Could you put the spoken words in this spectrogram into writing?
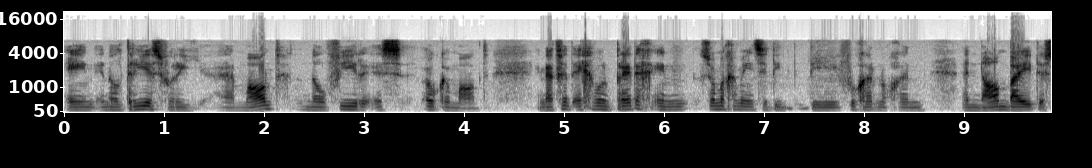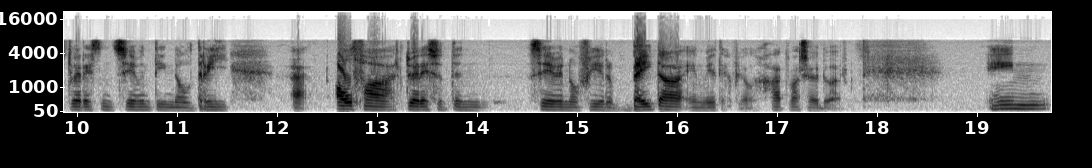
en 03 is vir 'n uh, maand, 04 is ook 'n maand. En dat vind ek gewoon prettig en sommige mense die die voeg er nog 'n 'n naam by, dis 2017-03 uh, alpha 2007-04 beta en weet ek veel, gat maar sou door. En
